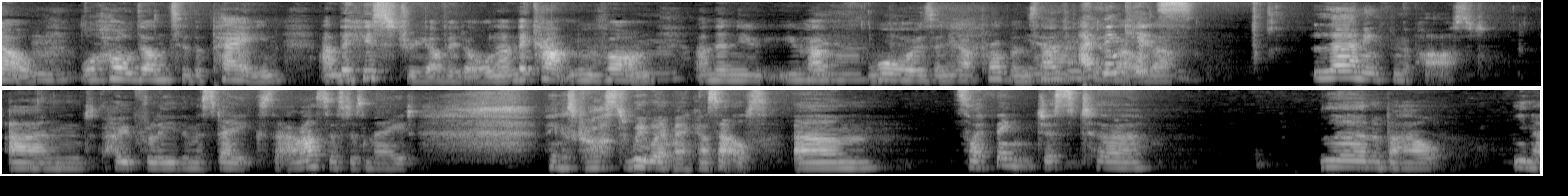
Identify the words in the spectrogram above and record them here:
know Mm. will hold on to the pain and the history of it all and they can't move on Mm. and then you you have Yeah. wars and you have problems how do you I feel think about all that it's learning from the past and hopefully the mistakes that our ancestors made, fingers crossed, we won't make ourselves. Um, so I think just to learn about, you know,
